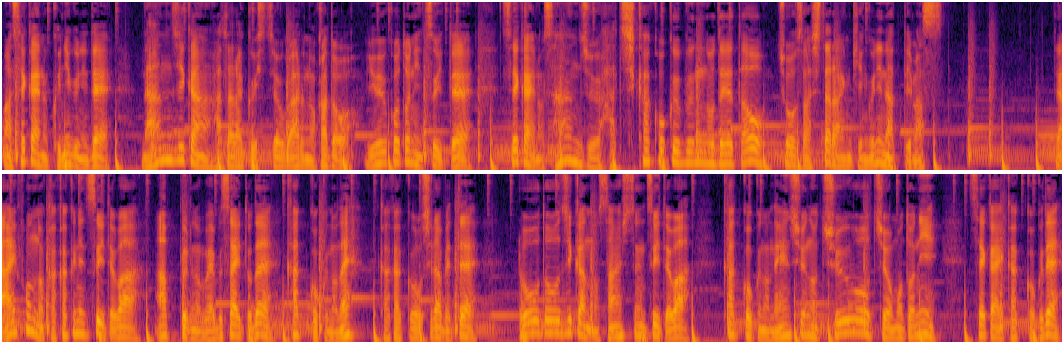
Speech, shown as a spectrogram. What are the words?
まあ、世界の国々で何時間働く必要があるのかということについて世界の38カ国分のデータを調査したランキングになっています。で iPhone の価格については Apple のウェブサイトで各国のね価格を調べて労働時間の算出については各国の年収の中央値をもとに世界各国で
